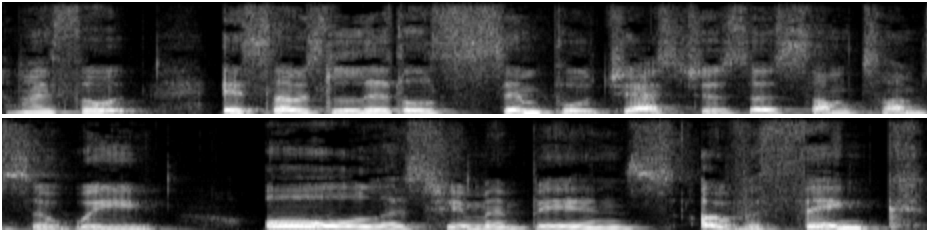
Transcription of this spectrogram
And I thought, it's those little simple gestures that sometimes that we all, as human beings, overthink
